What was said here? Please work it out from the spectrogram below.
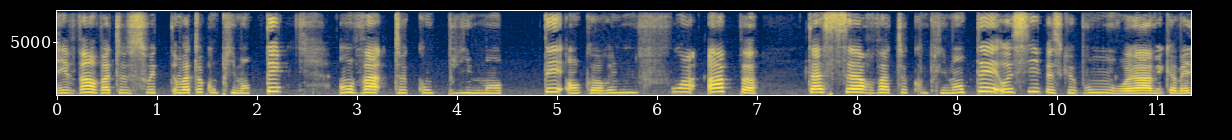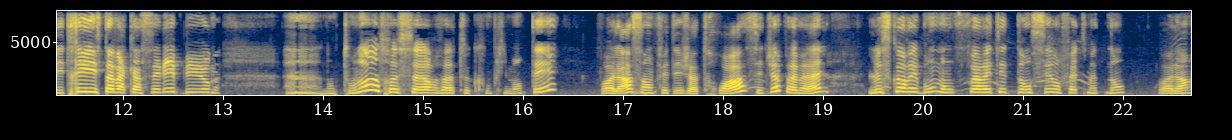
Eva, on va te souhaiter, on va te complimenter. On va te complimenter encore une fois. Hop Ta sœur va te complimenter aussi, parce que bon, voilà, mais comme elle est triste, elle va casser les burnes. Ah, donc ton autre sœur va te complimenter. Voilà, ça en fait déjà trois. C'est déjà pas mal. Le score est bon, mais on faut arrêter de danser en fait maintenant. Voilà.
